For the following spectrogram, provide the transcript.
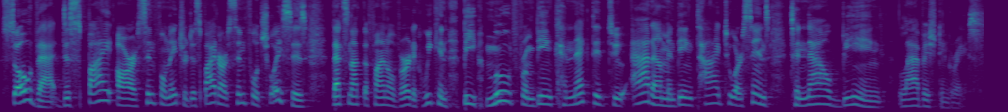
so that despite our sinful nature, despite our sinful choices, that's not the final verdict. We can be moved from being connected to Adam and being tied to our sins to now being lavished in grace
